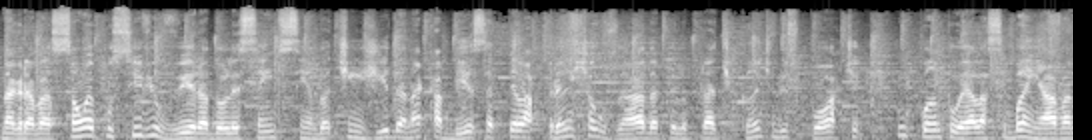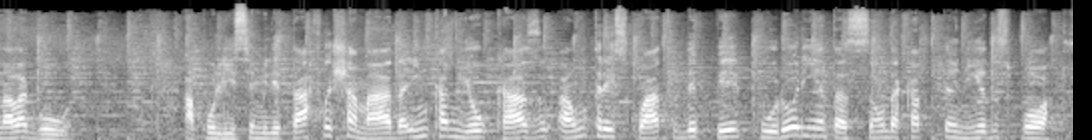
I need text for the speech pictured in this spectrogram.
Na gravação é possível ver a adolescente sendo atingida na cabeça pela prancha usada pelo praticante do esporte enquanto ela se banhava na lagoa. A polícia militar foi chamada e encaminhou o caso a 134DP por orientação da Capitania dos Portos.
